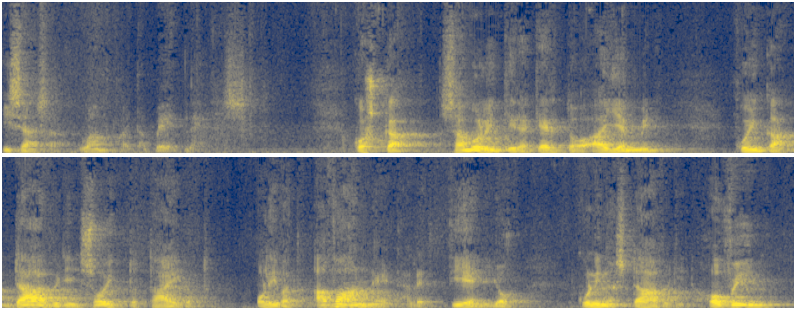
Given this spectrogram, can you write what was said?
isänsä lampaita Betlehemissä. Koska Samuelin kirja kertoo aiemmin, kuinka Davidin soittotaidot olivat avanneet hänelle tien jo kuningas Davidin hoviin,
